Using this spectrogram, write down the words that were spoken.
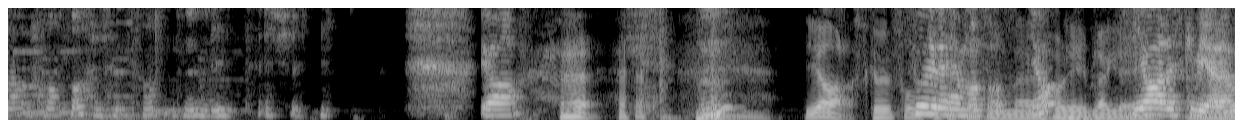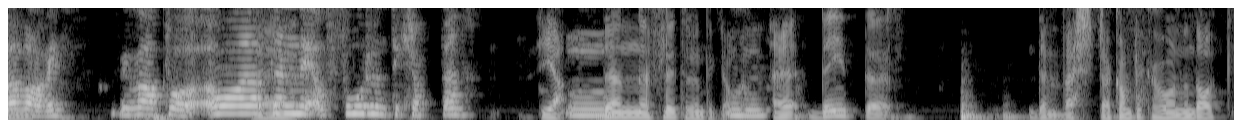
han har en sån liten kyl. Ja, Mm. Ja, ska vi Så är fortsätta det hemma prata hos oss. om eh, Ja. horribla grejer? ja det ska vi göra. Vad var vi? Vi var på, åh att Eh. den for runt i kroppen. Ja, Mm. den flyter runt i kroppen. Mm. Eh, det är inte den värsta komplikationen dock.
